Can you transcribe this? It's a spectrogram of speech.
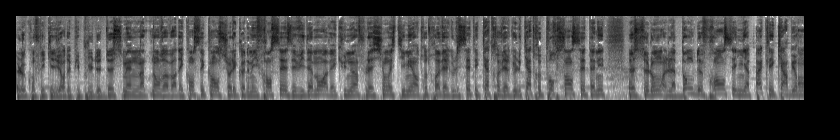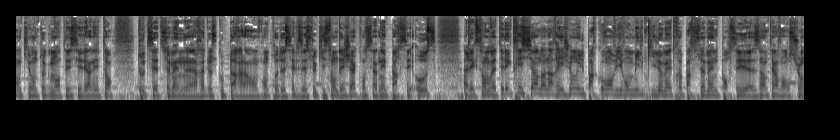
Le conflit qui dure depuis plus de deux semaines maintenant va avoir des conséquences sur l'économie française, évidemment, avec une inflation estimée entre 3,7 et 4,4% cette année, euh, selon la Banque de France. Et il n'y a pas que les carburants qui ont augmenté ces derniers temps. Toute cette semaine, Radio Scoop part à la rencontre de celles et ceux qui sont déjà concernés par ces hausses. Alexandre est électricien dans la région. Il parcourt environ 1000 km par semaine pour ses interventions.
